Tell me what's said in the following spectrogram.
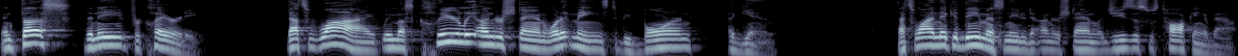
And thus, the need for clarity. That's why we must clearly understand what it means to be born again. That's why Nicodemus needed to understand what Jesus was talking about.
